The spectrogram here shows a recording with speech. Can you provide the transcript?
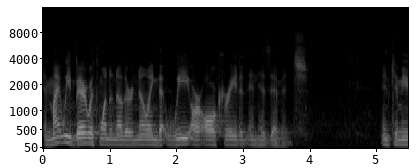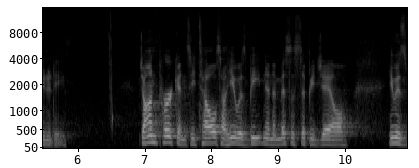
And might we bear with one another knowing that we are all created in his image in community? John Perkins, he tells how he was beaten in a Mississippi jail. He was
